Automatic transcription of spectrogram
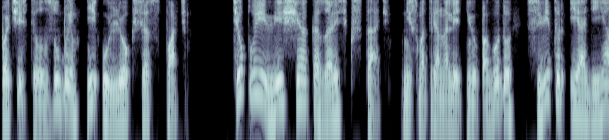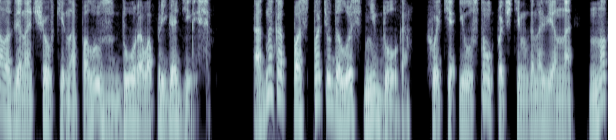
почистил зубы и улегся спать. Теплые вещи оказались кстати. Несмотря на летнюю погоду, свитер и одеяло для ночевки на полу здорово пригодились. Однако поспать удалось недолго. Хоть я и уснул почти мгновенно, но,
